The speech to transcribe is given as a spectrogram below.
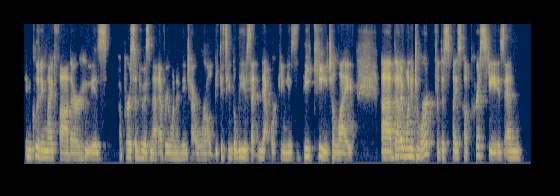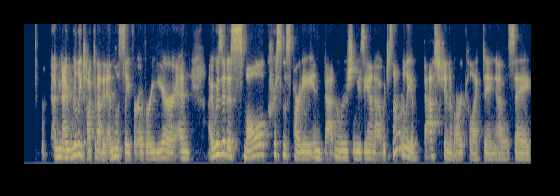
including my father, who is a person who has met everyone in the entire world because he believes that networking is the key to life. Uh, that I wanted to work for this place called Christie's. And I mean, I really talked about it endlessly for over a year. And I was at a small Christmas party in Baton Rouge, Louisiana, which is not really a bastion of art collecting, I will say.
